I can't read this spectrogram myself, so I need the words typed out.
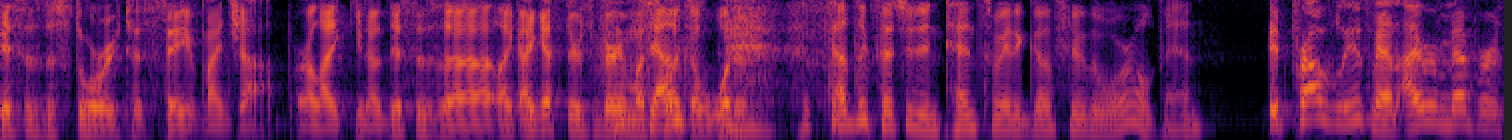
this is the story to save my job, or like you know this is a like I guess there's very much like a what if It sounds like such an intense way to go through the world, man. It probably is, man. I remember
